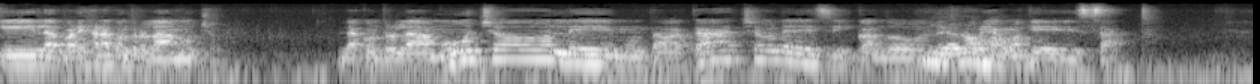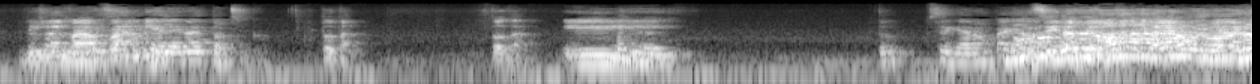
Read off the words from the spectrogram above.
que la pareja la controlaba mucho. La controlaba mucho, le montaba cacho, le decía cuando Le como que exacto. O Le sea, tú iba dices para mí, que él era el tóxico. total, total. Y... ¿Tú? Se quedaron No, pegados. Sí, nos quedamos pegados por un momento,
